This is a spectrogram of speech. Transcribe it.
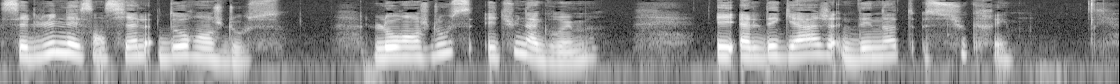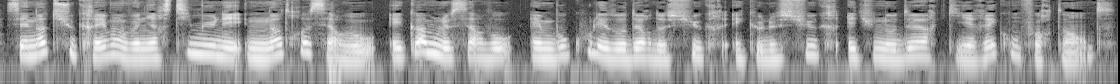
c'est l'huile essentielle d'orange douce. L'orange douce est une agrume et elle dégage des notes sucrées. Ces notes sucrées vont venir stimuler notre cerveau et comme le cerveau aime beaucoup les odeurs de sucre et que le sucre est une odeur qui est réconfortante,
